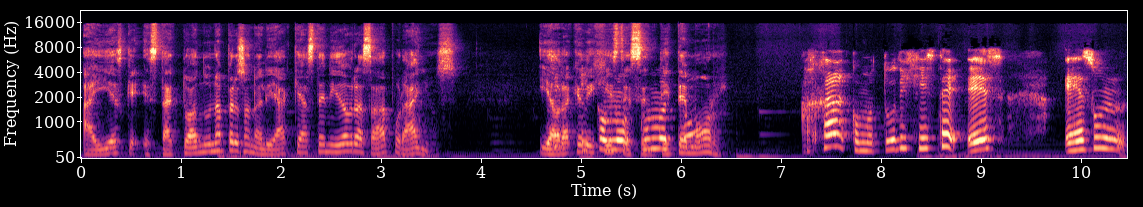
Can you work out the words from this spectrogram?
ahí es que está actuando una personalidad que has tenido abrazada por años. Y ahora que dijiste, sentí temor. Ajá, como tú dijiste, es, es un...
